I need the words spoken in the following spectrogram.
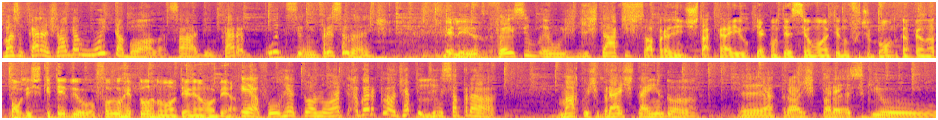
Mas o cara joga muita bola, sabe? O cara, putz, impressionante. Beleza. Foi esse os destaques. Só pra gente destacar aí o que aconteceu ontem no futebol do Campeonato Paulista, que teve. Foi o retorno ontem, né, Roberto? É, foi o retorno ontem. Agora, Claudio, rapidinho, hum. só pra. Marcos Braz está indo é, atrás, parece que o.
